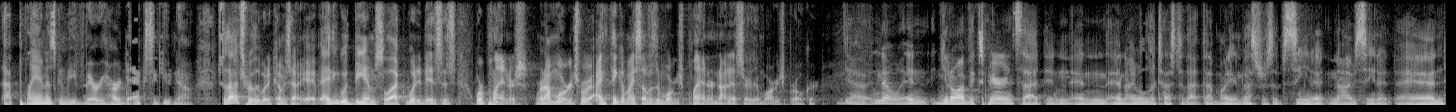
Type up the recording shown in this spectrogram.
that plan is going to be very hard to execute now. So that's really what it comes down. to. I think with BM Select, what it is is we're planners. We're not mortgage. I think of myself as a mortgage planner, not necessarily a mortgage broker. Yeah, no, and you know I've experienced that, and and and I will attest to that. That my investors have seen it, and I've seen it, and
